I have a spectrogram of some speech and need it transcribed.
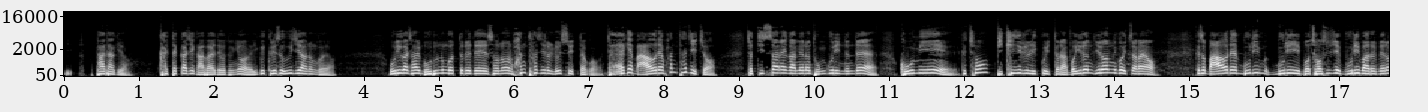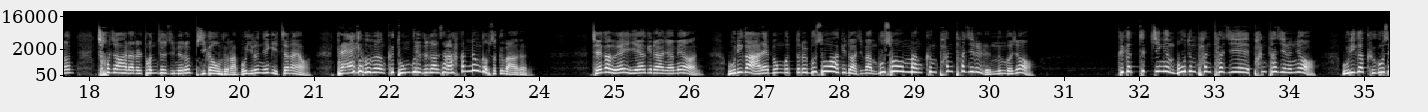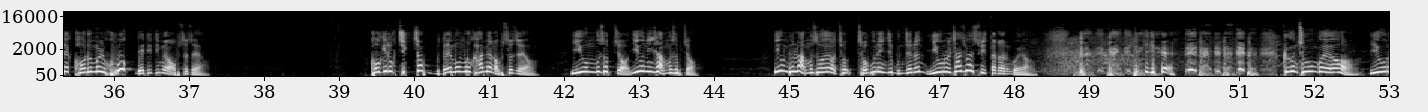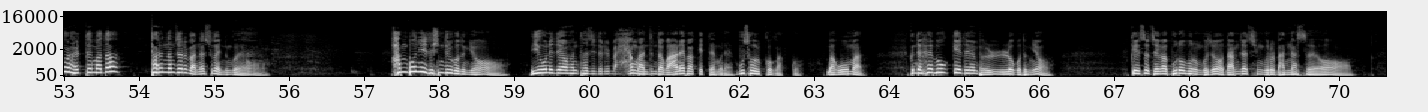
이, 바닥이요. 갈 때까지 가봐야 되거든요. 이거 그래서 의지하는 거예요. 우리가 잘 모르는 것들에 대해서는 환타지를 넣을 수 있다고. 되게 마을에 환타지 있죠. 저 뒷산에 가면은 동굴이 있는데 곰이 그쵸? 비키니를 입고 있더라. 뭐 이런 이런 거 있잖아요. 그래서 마을에 물이 물이 뭐 저수지에 물이 마르면은 처자 하나를 던져주면은 비가 오더라. 뭐 이런 얘기 있잖아요. 대개 보면 그 동굴에 들어간 사람 한 명도 없어 그 마을은. 제가 왜 이야기를 하냐면 우리가 안 해본 것들을 무서워하기도 하지만 무서운 만큼 판타지를 넣는 거죠. 그러니까 특징은 모든 판타지의 판타지는요. 우리가 그곳에 걸음을 훅 내디디면 없어져요. 거기로 직접 내 몸으로 가면 없어져요. 이혼 무섭죠? 이혼 이제 안 무섭죠? 이혼 별로 안 무서워요. 저, 저분의 이제 문제는 이혼을 자주 할 수 있다라는 거예요. 그건 좋은 거예요. 이혼을 할 때마다 다른 남자를 만날 수가 있는 거예요. 한 번이 힘들거든요. 이혼에 대한 환타지들을 막 만든다고 안 해봤기 때문에 무서울 것 같고 막 오만. 근데 해보게 되면 별로거든요. 그래서 제가 물어보는 거죠. 남자친구를 만났어요.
